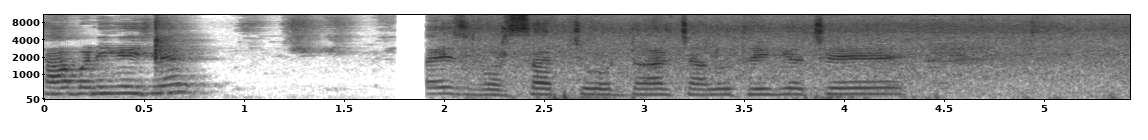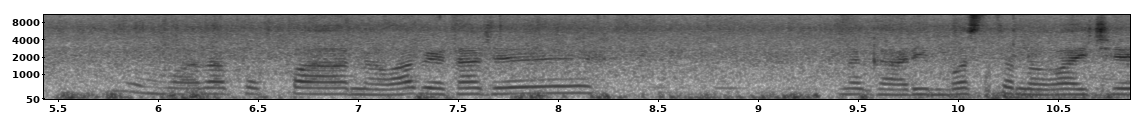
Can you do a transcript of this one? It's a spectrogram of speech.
ચા બની ગઈ છે. ગાઈસ વરસાદ જોરદાર ચાલુ થઈ ગયો છે. મારા પપ્પા નવા બેઠા છે. અને ગાડી મસ્ત નવાઈ છે,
